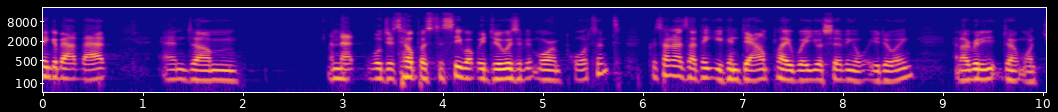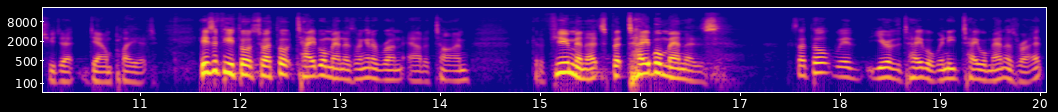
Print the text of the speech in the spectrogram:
think about that, and um, and that will just help us to see what we do is a bit more important. Because sometimes I think you can downplay where you're serving or what you're doing, and I really don't want you to downplay it. Here's a few thoughts. So I thought table manners. I'm going to run out of time. Got a few minutes, but table manners. Because I thought with Year of the Table, we need table manners, right?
